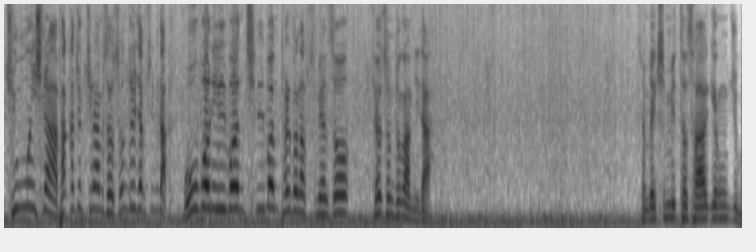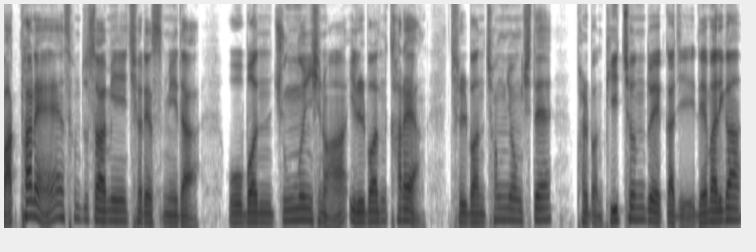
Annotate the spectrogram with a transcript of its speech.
중문신화 바깥쪽 지나면서 선두를 잡습니다. 5번, 1번, 7번, 8번 앞서면서 결선 통과합니다. 1110m 4경주 막판에 선두 싸움이 치열했습니다. 5번 중문신화, 1번 카라양, 7번 청룡시대, 8번 비천도에까지 네 마리가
